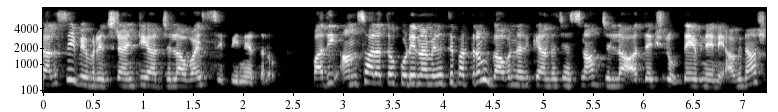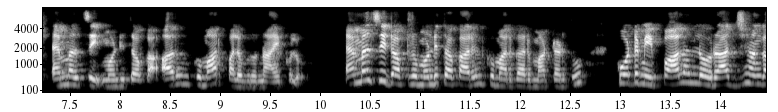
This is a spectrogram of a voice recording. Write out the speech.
కలిసి వివరించిన ఎన్టీఆర్ జిల్లా వైసీపీ నేతలు. పది అంశాలతో కూడిన వినతి పత్రం గవర్నర్కి అందజేసిన జిల్లా అధ్యక్షుడు దేవినేని అవినాష్ ఎమ్మెల్సీ మొండితోక అరుణ్ కుమార్ పలువురు నాయకులు. ఎమ్మెల్సీ డాక్టర్ మొండితోక అరుణ్ కుమార్ గారు మాట్లాడుతూ కూటమి పాలనలో రాజ్యాంగ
